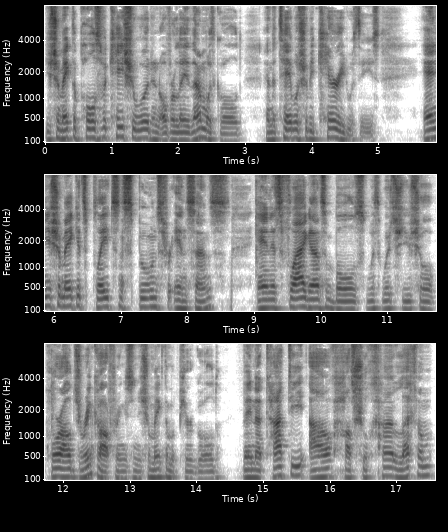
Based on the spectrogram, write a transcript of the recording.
You shall make the poles of acacia wood, and overlay them with gold, and the table shall be carried with these. And you shall make its plates and spoons for incense, and its flagons and bowls with which you shall pour out drink offerings, and you shall make them of pure gold. Venatati al hashulchan lechem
